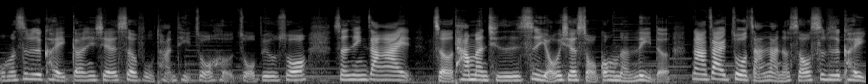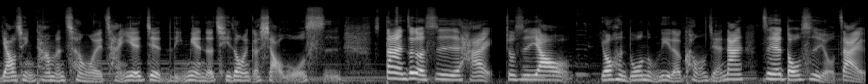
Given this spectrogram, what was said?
我们是不是可以跟一些社福团体做合作？比如说身心障碍者，他们其实是有一些手工能力的。那在做展览的时候，是不是可以邀请他们成为产业界里面的其中一个小螺丝？当然，这个是还就是要。有很多努力的空间，但这些都是有在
